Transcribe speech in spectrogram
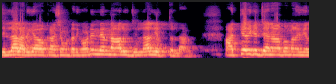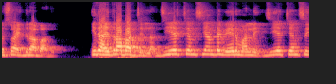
జిల్లాలు అడిగే అవకాశం ఉంటుంది కాబట్టి నేను నాలుగు జిల్లాలు చెప్తున్నాను. అత్యధిక జనాభా మనకు తెలుసు హైదరాబాద్. ఇది హైదరాబాద్ జిల్లా. జిహెచ్ఎంసీ అంటే వేరు మళ్ళీ. జిహెచ్ఎంసి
